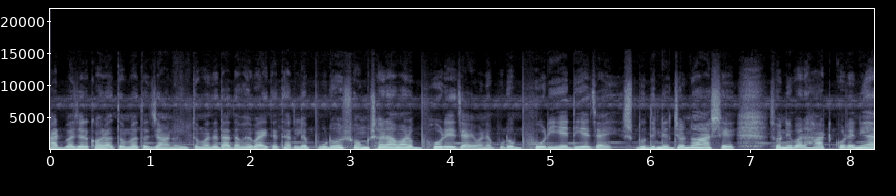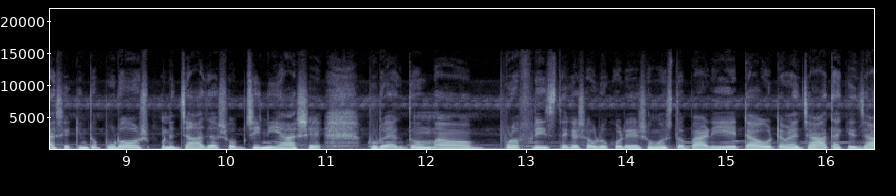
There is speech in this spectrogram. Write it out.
হাট বাজার করা, তোমরা তো জানোই, তোমাদের দাদাভাই বাড়িতে থাকলে পুরো সংসার আমার ভরে যায় মানে পুরো ভরিয়ে দিয়ে যায়। দুদিনের জন্য আসে, শনিবার হাট করে নিয়ে আসে, কিন্তু পুরো মানে যা যা সবজি নিয়ে আসে, পুরো একদম পুরো ফ্রিজ থেকে শুরু করে সমস্ত বাড়ি, এটা, ওটা মানে যা থাকে, যা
